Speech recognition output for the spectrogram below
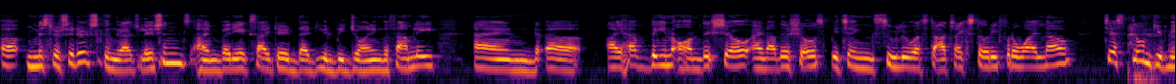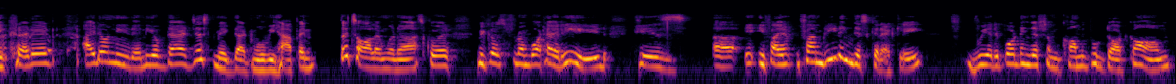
Uh, Mr. Citters, congratulations! I'm very excited that you'll be joining the family, and uh, I have been on this show and other shows pitching Sulu a Star Trek story for a while now. Just don't give me credit. I don't need any of that. Just make that movie happen. That's all I'm going to ask for. Because from what I read, his uh, if I if I'm reading this correctly, we are reporting this from comicbook.com,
